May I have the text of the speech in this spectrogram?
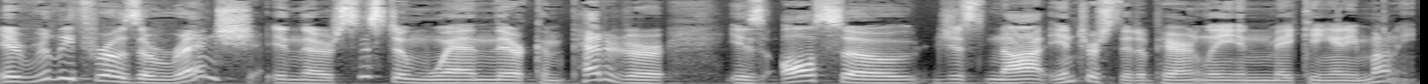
it really throws a wrench in their system when their competitor is also just not interested, apparently, in making any money.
